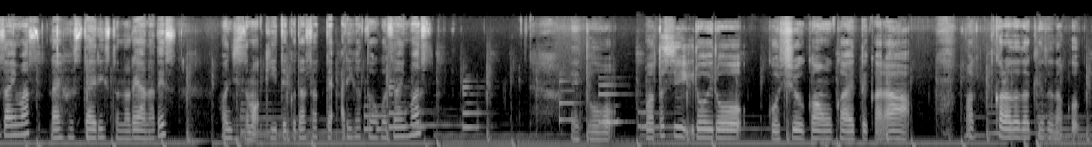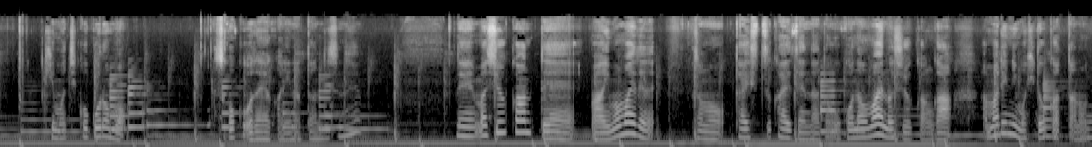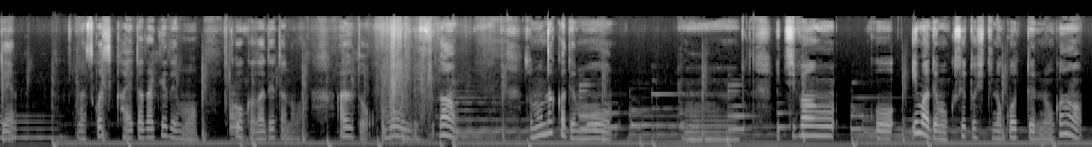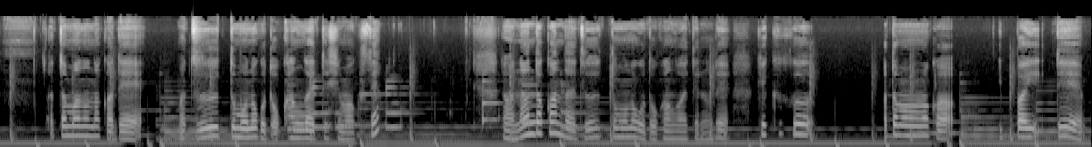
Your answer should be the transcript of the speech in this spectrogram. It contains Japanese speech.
ございます。ライフスタイリストのレアナです。本日も聞いてくださってありがとうございます。えっ、ー、と私いろいろこう習慣を変えてから、まあ、体だけでなく気持ち心もすごく穏やかになったんですね。で、まあ、習慣って、まあ、今までその体質改善などを行う前の習慣があまりにもひどかったので、まあ、少し変えただけでも効果が出たのはあると思うんですがその中でもうーん一番こう今でも癖として残ってるのが頭の中で、まあ、ずっと物事を考えてしまう癖。だからなんだかんだでずっと物事を考えてるので結局頭の中いっぱいで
